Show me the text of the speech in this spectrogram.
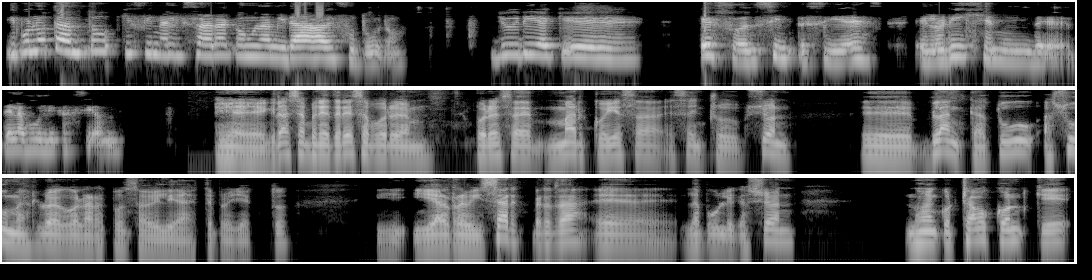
y por lo tanto que finalizara con una mirada de futuro. Yo diría que, eso, en síntesis, es el origen de, la publicación. Eh, gracias, María Teresa, por, em, por, ese marco y esa, esa introducción. Eh, Blanca, tú asumes luego la responsabilidad de este proyecto y, al revisar, ¿verdad?, eh, la publicación, nos encontramos con que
